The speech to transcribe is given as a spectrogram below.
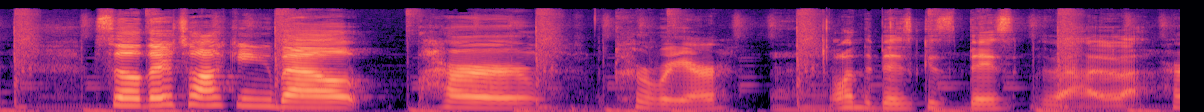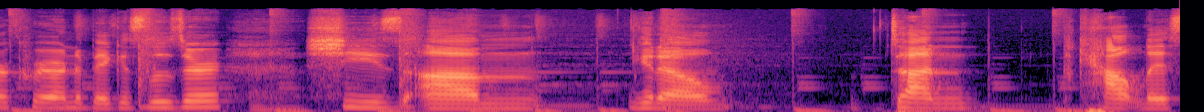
so they're talking about her career Uh-huh. on the biggest biz, her career on the biggest loser. She's um, you know, done countless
